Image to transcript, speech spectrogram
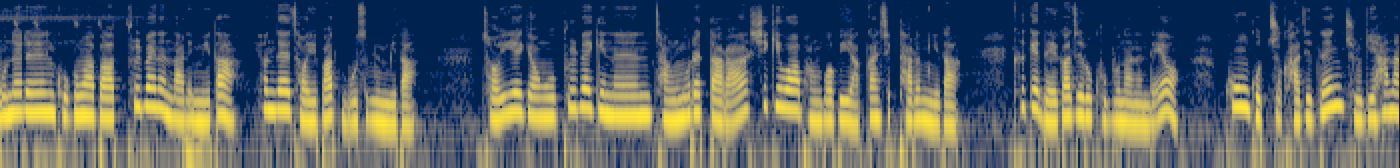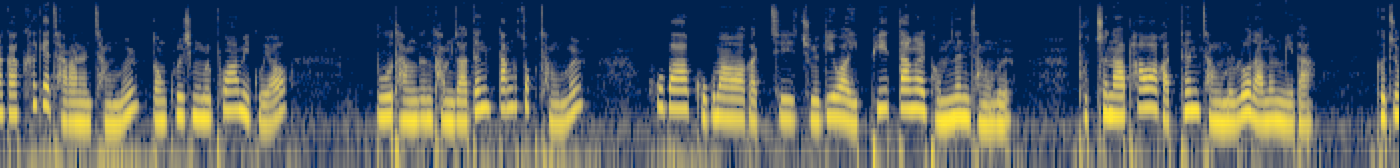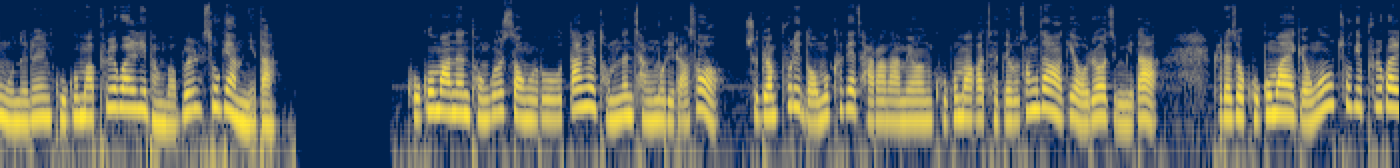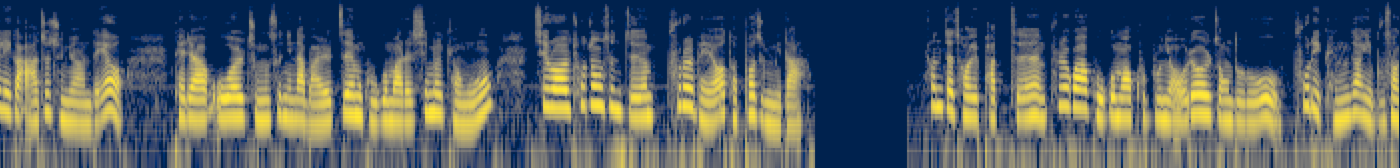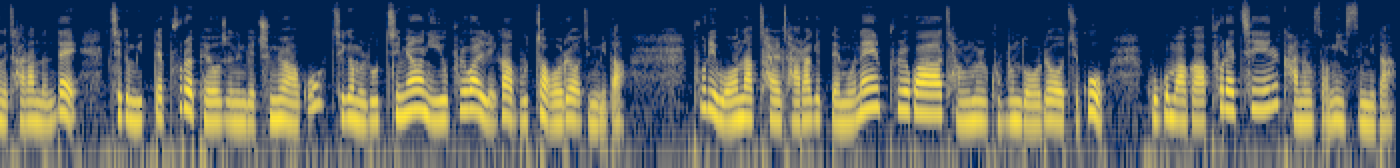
오늘은 고구마밭 풀 베는 날입니다. 현재 저희 밭 모습입니다. 저희의 경우 풀베기는 작물에 따라 시기와 방법이 약간씩 다릅니다. 크게 네 가지로 구분하는데요. 콩, 고추, 가지 등 줄기 하나가 크게 자라는 작물, 넝쿨 식물 포함이고요. 무, 당근, 감자 등 땅속 작물, 호박, 고구마와 같이 줄기와 잎이 땅을 덮는 작물, 부추나 파와 같은 작물로 나눕니다. 그중 오늘은 고구마 풀 관리 방법을 소개합니다. 고구마는 덩굴성으로 땅을 덮는 작물이라서 주변 풀이 너무 크게 자라나면 고구마가 제대로 성장하기 어려워집니다. 그래서 고구마의 경우 초기 풀 관리가 아주 중요한데요. 대략 5월 중순이나 말쯤 고구마를 심을 경우 7월 초중순쯤 풀을 베어 덮어줍니다. 현재 저희 밭은 풀과 고구마 구분이 어려울 정도로 풀이 굉장히 무성히 자랐는데 지금 이때 풀을 베어주는 게 중요하고 지금을 놓치면 이후 풀 관리가 무척 어려워집니다. 풀이 워낙 잘 자라기 때문에 풀과 작물 구분도 어려워지고 고구마가 풀에 치일 가능성이 있습니다.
